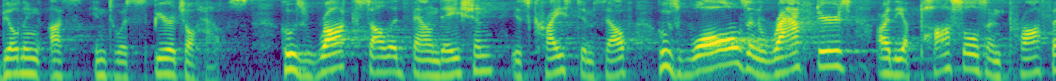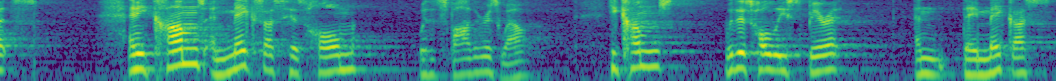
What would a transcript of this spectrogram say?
building us into a spiritual house whose rock solid foundation is Christ Himself, whose walls and rafters are the apostles and prophets and he comes and makes us his home with his Father as well. He comes with his Holy Spirit, and they make us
